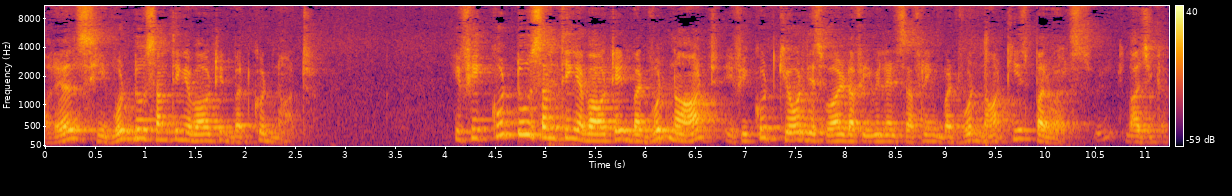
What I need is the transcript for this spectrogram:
or else he would do something about it but could not. If he could do something about it but would not, if he could cure this world of evil and suffering but would not, he is perverse, logical.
